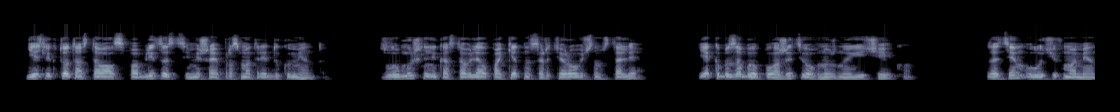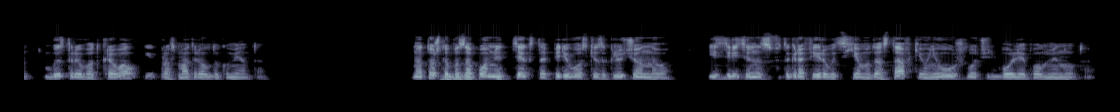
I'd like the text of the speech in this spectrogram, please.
Если кто-то оставался поблизости, мешая просмотреть документы, Злоумышленник оставлял пакет на сортировочном столе. Якобы забыл положить его в нужную ячейку. Затем, улучив момент, быстро его открывал и просматривал документы. На то, чтобы запомнить текст о перевозке заключенного и зрительно сфотографировать схему доставки, у него ушло чуть более полминуты.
